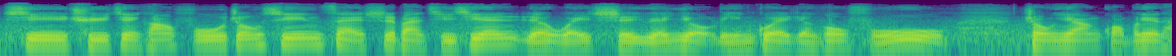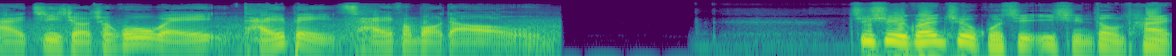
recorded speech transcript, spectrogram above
新一区健康服务中心在试办期间仍维持原有临柜人工服务。中央广播电台记者陈国维台北采访报道。继续关注国际疫情动态。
